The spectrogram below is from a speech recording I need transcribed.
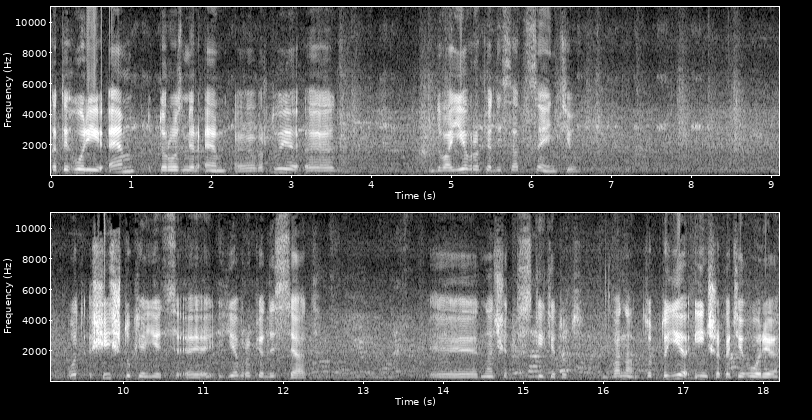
категорії М, тобто розмір М, е, вартує е, 2 євро 50 центів. От 6 штук яєць, е, євро 50. Е, Значить, скільки тут? 12. Тобто є інша категорія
